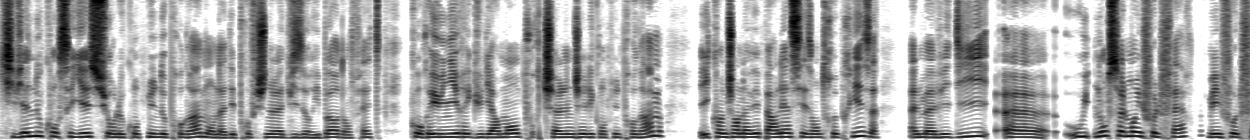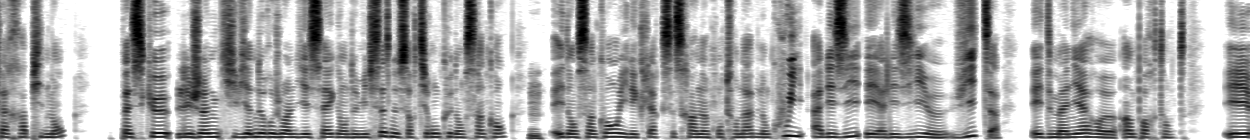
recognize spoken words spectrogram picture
qui viennent nous conseiller sur le contenu de nos programmes. On a des professional advisory board en fait qu'on réunit régulièrement pour challenger les contenus de programmes. Et quand j'en avais parlé à ces entreprises, elle m'avait dit euh, oui, non seulement il faut le faire, mais il faut le faire rapidement. Parce que les jeunes qui viennent de rejoindre l'IESEG en 2016 ne sortiront que dans 5 ans. Hmm. Et dans 5 ans, il est clair que ce sera un incontournable. Donc oui, allez-y et allez-y euh, vite et de manière euh, importante. Et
